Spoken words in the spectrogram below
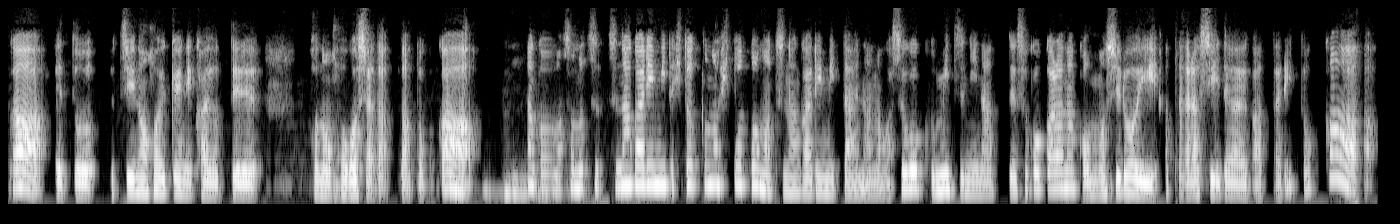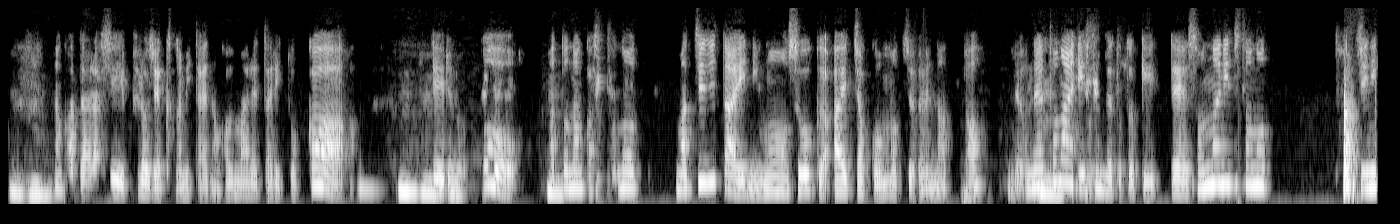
が、えっと、うちの保育園に通ってるこの保護者だったとか、なんかまあそのつつながりみたい人との人とのつながりみたいなのがすごく密になってそこからなんか面白い新しい出会いがあったりとかうんなんか新しいプロジェクトみたいなのが生まれたりとかうんしているのとうん。あとなんかその町自体にもすごく愛着を持つようになったんだよね、うん。都内に住んでた時ってそんなにその土地に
